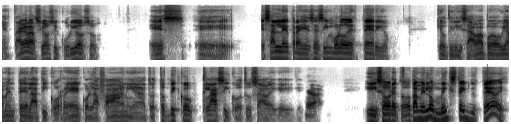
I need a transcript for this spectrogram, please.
está gracioso y curioso es eh, esas letras y ese símbolo de estéreo que utilizaba, pues obviamente el Atico con la Fania, todos estos discos clásicos, tú sabes. Que, Y sobre todo también los mixtapes de ustedes,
